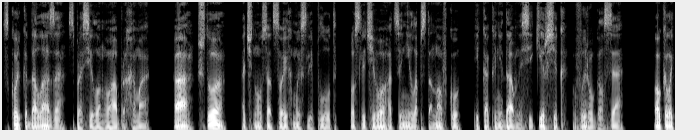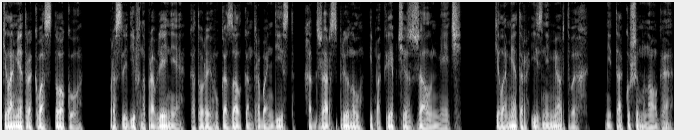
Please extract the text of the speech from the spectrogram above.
«Сколько до лаза?» — спросил он у Абрахама. «А, что?» — очнулся от своих мыслей Плут, после чего оценил обстановку и, как и недавно секирщик, выругался. Около километра к востоку. Проследив направление, которое указал контрабандист, Хаджар сплюнул и покрепче сжал меч. Километр из немертвых не так уж и много.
